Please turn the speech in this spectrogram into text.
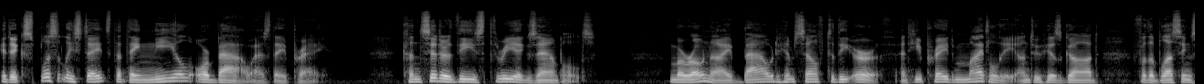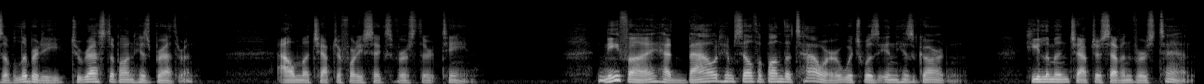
it explicitly states that they kneel or bow as they pray. Consider these three examples. Moroni bowed himself to the earth, and he prayed mightily unto his God for the blessings of liberty to rest upon his brethren. Alma chapter 46 verse 13. Nephi had bowed himself upon the tower which was in his garden. Helaman chapter 7 verse 10.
